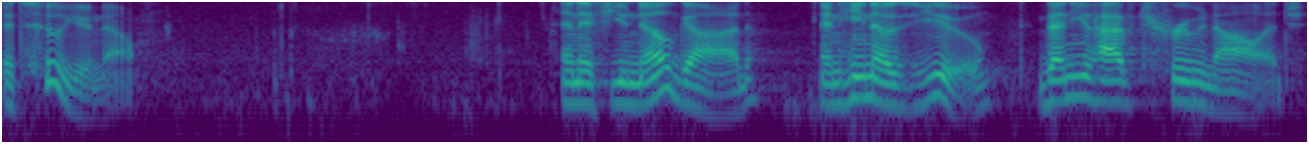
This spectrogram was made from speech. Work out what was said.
it's who you know. And if you know God and He knows you, then you have true knowledge.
